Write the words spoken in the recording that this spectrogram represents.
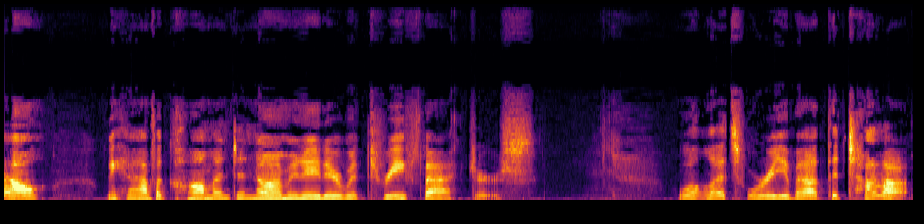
now we have a common denominator with three factors. Well, let's worry about the top.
